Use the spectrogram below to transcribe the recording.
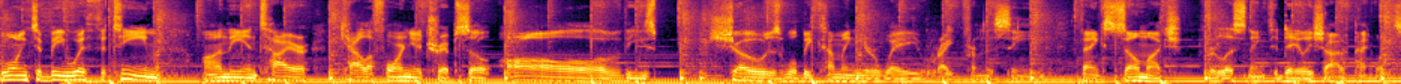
going to be with the team on the entire California trip, so all of these shows will be coming your way right from the scene. Thanks so much for listening to Daily Shot of Penguins.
